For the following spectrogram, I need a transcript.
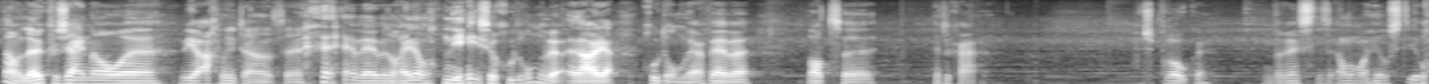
Nou, leuk. We zijn al eh, weer acht minuten aan het... eh, en we hebben nog helemaal niet eens een goed onderwerp. Nou ja, goed onderwerp. We hebben wat eh, met elkaar besproken. De rest is allemaal heel stil.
